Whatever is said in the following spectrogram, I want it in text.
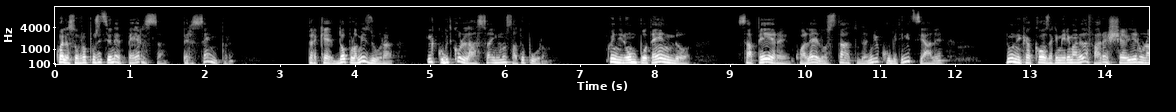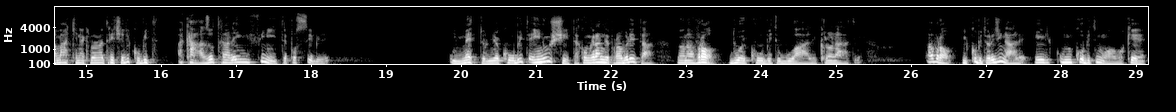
quella sovrapposizione è persa per sempre. Perché dopo la misura il qubit collassa in uno stato puro. Quindi non potendo sapere qual è lo stato del mio qubit iniziale, l'unica cosa che mi rimane da fare è scegliere una macchina clonatrice di qubit a caso tra le infinite possibili. Immetto il mio qubit e in uscita, con grande probabilità, non avrò due qubit uguali, clonati. Avrò il qubit originale e un qubit nuovo che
